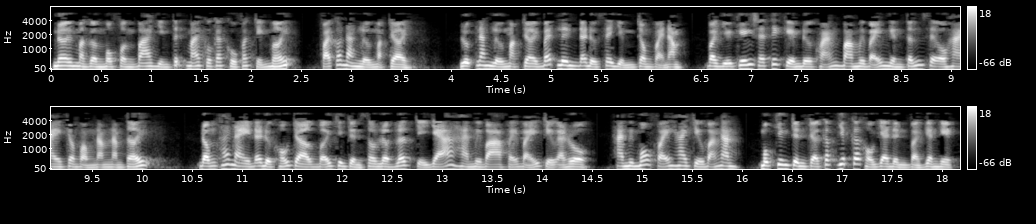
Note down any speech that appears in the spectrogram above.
nơi mà gần một phần ba diện tích mái của các khu phát triển mới phải có năng lượng mặt trời. Luật năng lượng mặt trời Berlin đã được xây dựng trong vài năm và dự kiến sẽ tiết kiệm được khoảng 37.000 tấn CO2 trong vòng 5 năm tới. Động thái này đã được hỗ trợ bởi chương trình Solar Plus trị giá 23,7 triệu euro, 21,2 triệu bảng Anh, một chương trình trợ cấp giúp các hộ gia đình và doanh nghiệp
